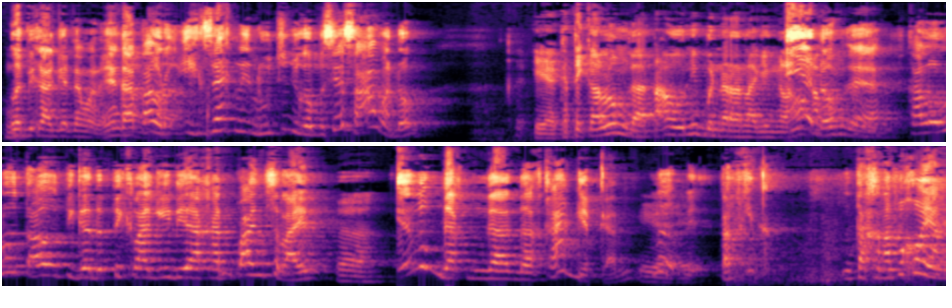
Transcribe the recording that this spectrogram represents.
Lebih kaget yang mana? Yang nggak tahu dong. Exactly lucu juga mestinya sama dong Iya, ketika lu nggak tahu ini beneran lagi ngelawak iya apa dong enggak. ya. kalau lu tahu tiga detik lagi dia akan punchline Nah, ya lu nggak nggak nggak kaget kan? Iya, Lu- iya. tapi entah kenapa kok yang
